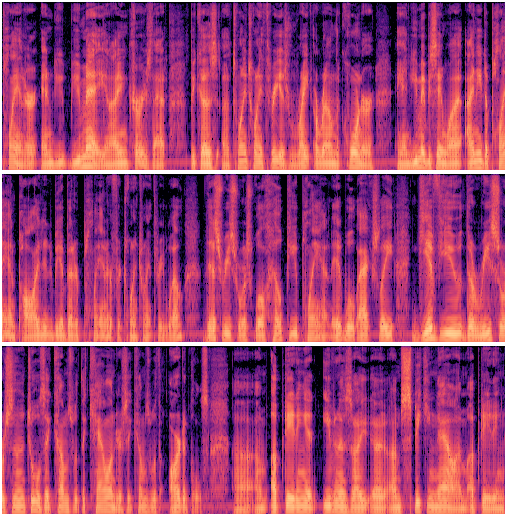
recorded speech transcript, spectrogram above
planner, and you, you may, and I encourage that because uh, 2023 is right around the corner. And you may be saying, Well, I need to plan, Paul. I need to be a better planner for 2023. Well, this resource will help you plan. It will actually give you the resources and the tools. It comes with the calendars, it comes with articles. Uh, I'm updating it even as I, uh, I'm speaking now. I'm updating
